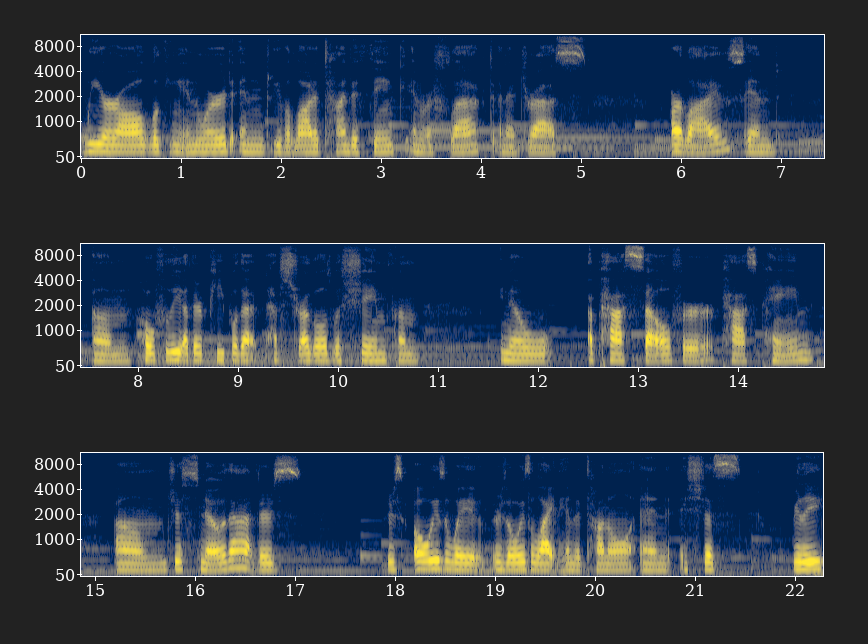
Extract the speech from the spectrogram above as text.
we are all looking inward and we have a lot of time to think and reflect and address our lives and um, hopefully other people that have struggled with shame from you know a past self or past pain um, just know that there's there's always a way there's always a light in the tunnel and it's just really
